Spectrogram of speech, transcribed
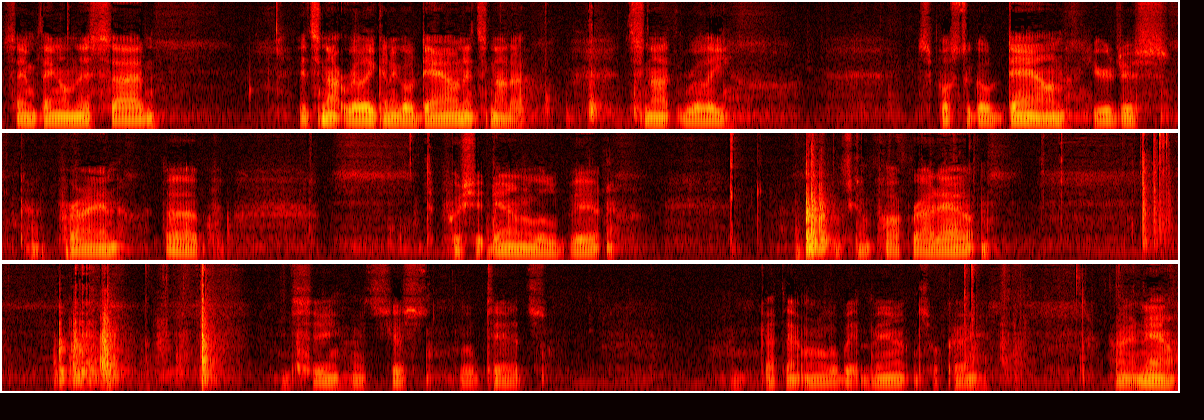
Same thing on this side. It's not really going to go down. It's not a it's not really supposed to go down. You're just kind of prying up to push it down a little bit. It's going to pop right out. See, it's just little tits. Got that one a little bit bent, it's okay. Alright, now,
